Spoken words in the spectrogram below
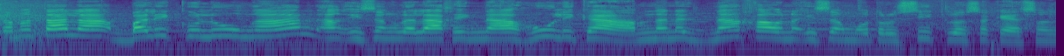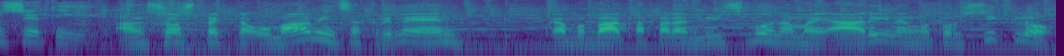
Samantala, balik kulungan ang isang lalaking nahulikam na nagnakaw ng isang motorsiklo sa Quezon City. Ang sospek na umamin sa krimen, kababata pala mismo ng may-ari ng motorsiklo.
